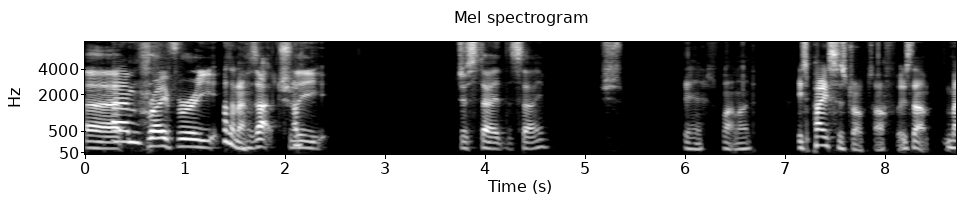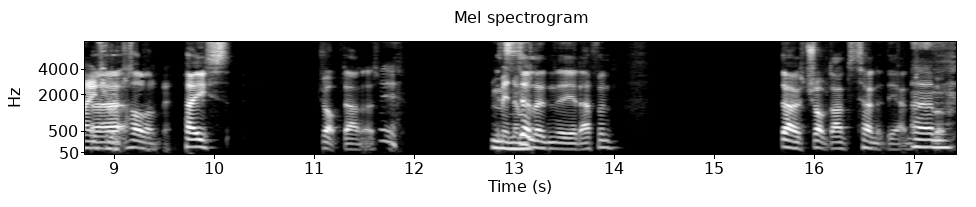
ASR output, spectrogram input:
Uh, Um, bravery I dunno. has actually just stayed the same. yeah, it's flatlined. His pace has dropped off. Is that major? Uh, hold on, pace dropped down. A, Yeah. it's still in the eleven. No, it's dropped down to ten at the end. um,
